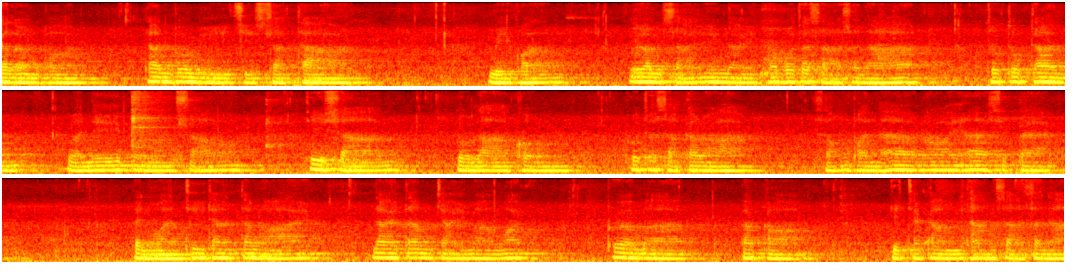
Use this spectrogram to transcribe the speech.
เจริญพร ท่านผู้มีจิตศรัทธา มีความเลื่อมใสในพระพุทธศาสนา ทุกๆทท่าน วันนี้เป็นเสาร์ที่สามตุลาคม พุทธศักราช 2558 เป็นวันที่ท่านตั้งหลาย ได้ตั้งใจมาวัด เพื่อมาประกอบ กิจกรรมทางศาสนา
